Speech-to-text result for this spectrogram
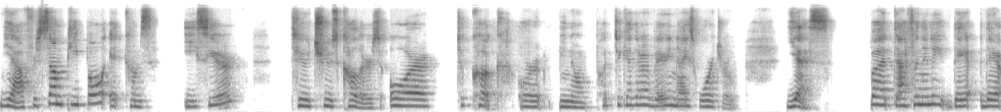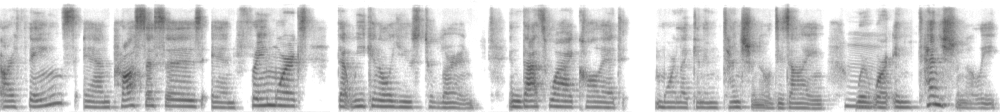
yeah, for some people, it comes easier to choose colors or to cook or, you know, put together a very nice wardrobe. Yes. But definitely there, there are things and processes and frameworks that we can all use to learn. And that's why I call it more like an intentional design where mm, we're intentionally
